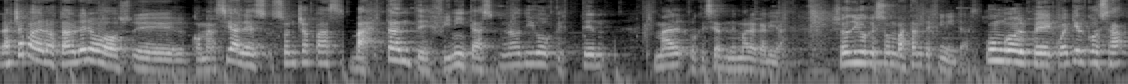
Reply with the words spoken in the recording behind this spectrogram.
Las chapas de los tableros eh, comerciales son chapas bastante finitas. No digo que estén mal o que sean de mala calidad. Yo digo que son bastante finitas. Un golpe, cualquier cosa,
